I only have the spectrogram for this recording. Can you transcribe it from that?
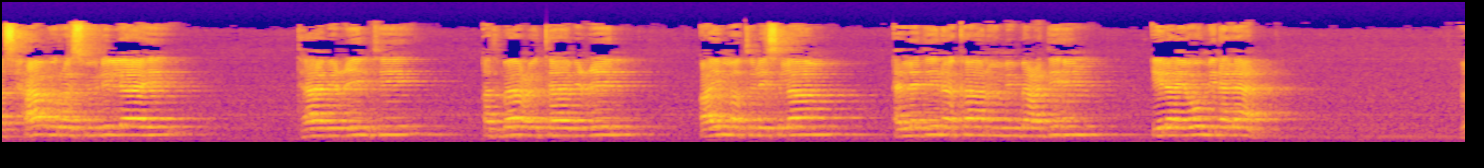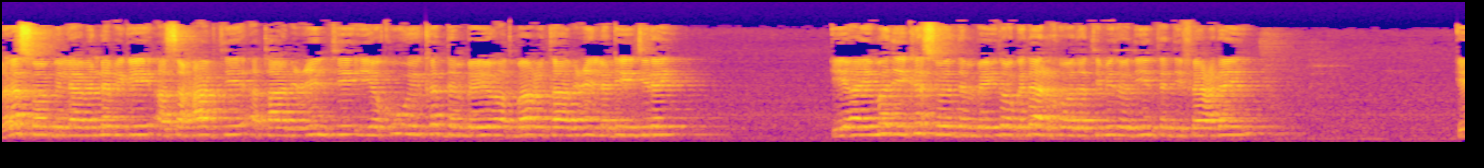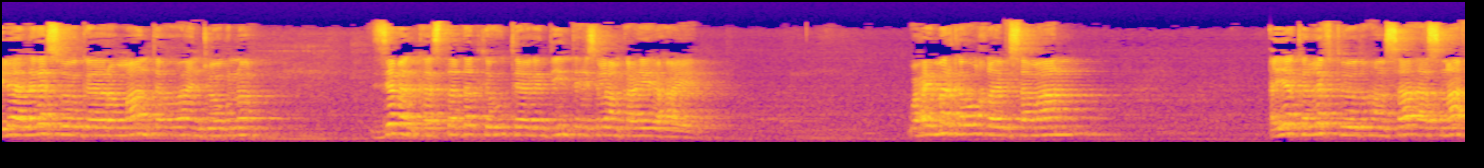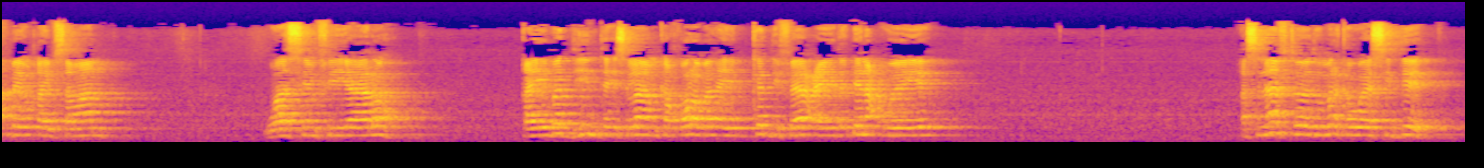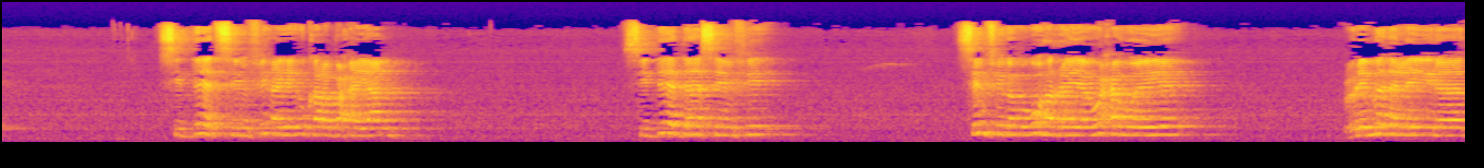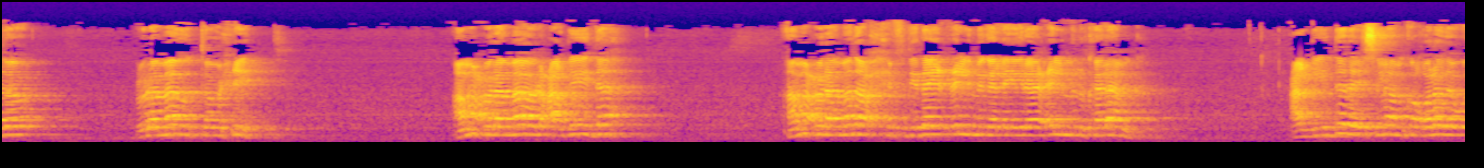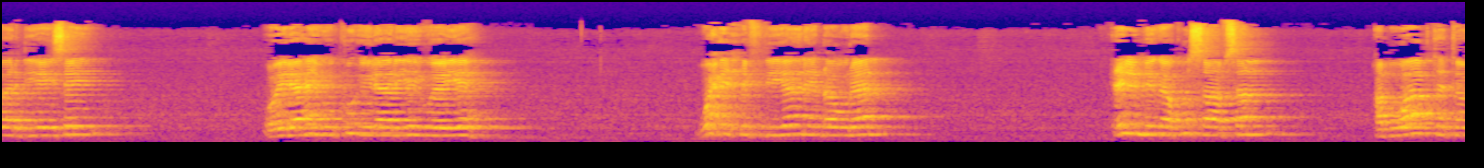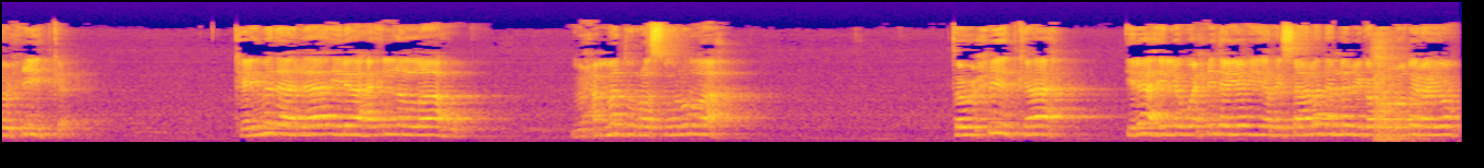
أصحاب رسول الله تابعين تي أتباع تابعين أئمة الإسلام الذين كانوا من بعدهم إلى يومنا الآن. لغسوا بالله من نبي الصحابة التابعين يكوي كدن بيو أطباع التابعين لديه جري. إي أئمة كسوا الدن بيدو كذلك ودتمدو دين تدفاع دي. إلى لغسوا كرمان تأوان جوغنو. زمن كاستردت كوتاغن دين تأسلام كأي أهاية. Waxay marka u qaybsamaan ayaka laftoodu ansaa asnaaf bay u qaybsamaan. Waa sinfiyaalo qaybo diinta islaamka qolaba ay ka difaacayda dhinac weeye. Asnaaftoodu marka waa sideed sideed sinfi ayay u kala baxayaan. Sideeddaa sinfi sinfiga ugu horreeya waxa weeye culimada la yidhaahdo culamaau tawxiid ama culamaau alcaqiida ama culamada xifdiday cilmiga la yidhaha cilmulkalaamka caqiidada islaamka qolada waardiyeysay oo ilaahay uu ku ilaaliyey weeye. Waxay xifdiyeenay dhowreen علم علمك كسابسا أبواب توحيدك كلمة لا إله إلا الله محمد رسول الله. توحيدك إله إلا وحيدا يلي رسالة النبي قبل وغيره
